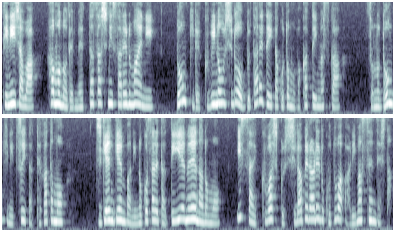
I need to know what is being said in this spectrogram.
ティニーシャは刃物でめった刺しにされる前に鈍器で首の後ろをぶたれていたことも分かっていますがその鈍器についた手形も事件現場に残された DNA なども一切詳しく調べられることはありませんでした。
